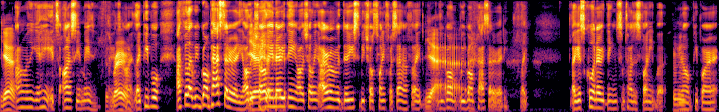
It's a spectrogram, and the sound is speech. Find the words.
Yeah. I don't really get hate. It's honestly amazing. It's Like, rare. hon- Like people, I feel like we've gone past that already. All the Yeah. trolling and everything, all the trolling. I remember there used to be trolls twenty four seven. I feel like we, Yeah. we've gone we've gone past that already. Like, like it's cool and everything. Sometimes it's funny, but Mm-hmm. you know people aren't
